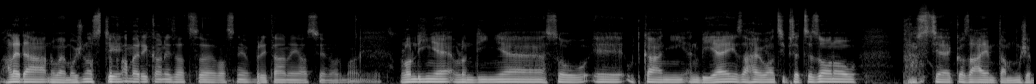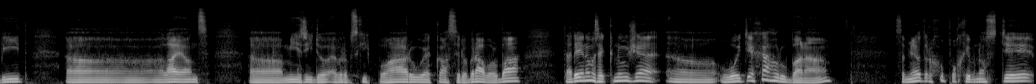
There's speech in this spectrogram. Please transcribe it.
hledá nové možnosti. Tak amerikanizace vlastně v Británii asi normální věc. V Londýně, v Londýně jsou i utkání NBA zahajovací před sezónou prostě jako zájem tam může být. Uh, Lions uh, míří do evropských pohárů jako asi dobrá volba. Tady jenom řeknu, že uh, u Vojtěcha Hrubana jsem měl trochu pochybnosti,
